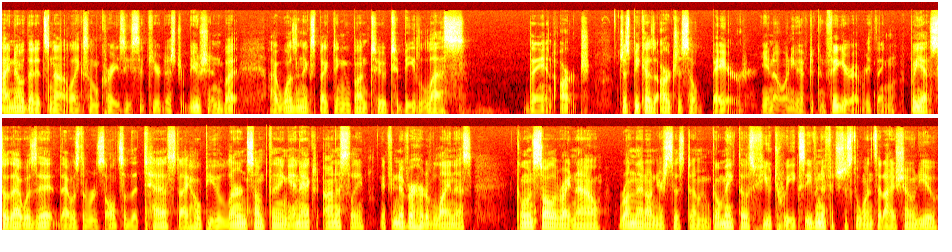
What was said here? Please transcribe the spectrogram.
I know that it's not like some crazy secure distribution, but I wasn't expecting Ubuntu to be less than Arch. Just because Arch is so bare, you know, and you have to configure everything. But yeah, so that was it. That was the results of the test. I hope you learned something. And honestly, if you've never heard of Lynis, go install it right now run that on your system. Go make those few tweaks, even if it's just the ones that I showed you,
